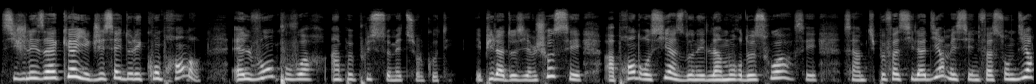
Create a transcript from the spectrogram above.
Si je les accueille et que j'essaye de les comprendre, elles vont pouvoir un peu plus se mettre sur le côté. Et puis la deuxième chose, c'est apprendre aussi à se donner de l'amour de soi. C'est un petit peu facile à dire, mais c'est une façon de dire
